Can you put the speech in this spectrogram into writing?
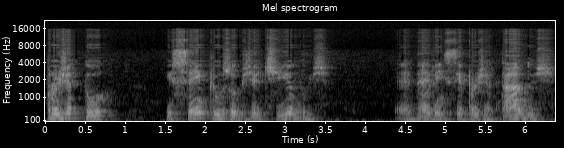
projetou. E sempre os objetivos é, devem ser projetados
